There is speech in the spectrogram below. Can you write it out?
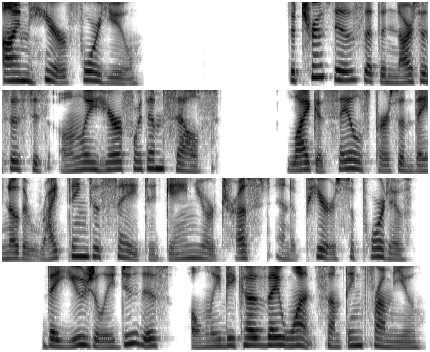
I'm here for you. The truth is that the narcissist is only here for themselves. Like a salesperson, they know the right thing to say to gain your trust and appear supportive. They usually do this only because they want something from you.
